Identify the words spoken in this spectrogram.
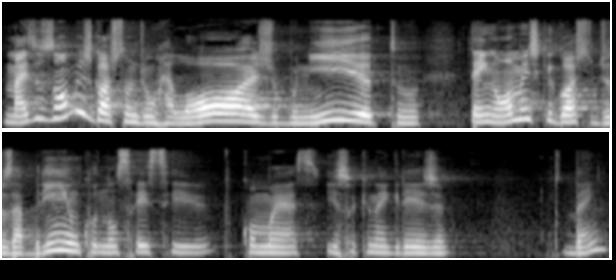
Mas os homens gostam de um relógio bonito, tem homens que gostam de usar brinco, não sei se como é isso aqui na igreja. Tudo bem?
